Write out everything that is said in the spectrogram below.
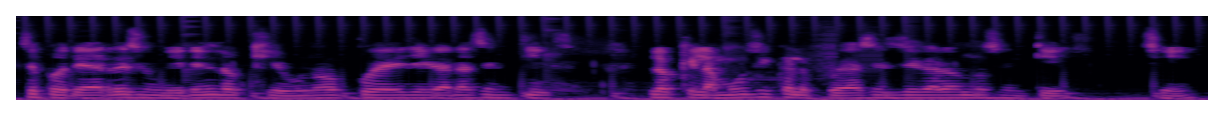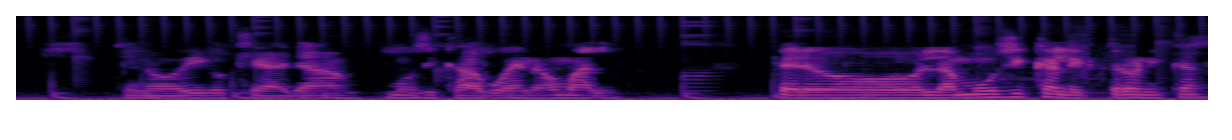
se podría resumir en lo que uno puede llegar a sentir, lo que la música lo puede hacer llegar a uno sentir, ¿sí? Que no digo que haya música buena o mala, pero la música electrónica,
